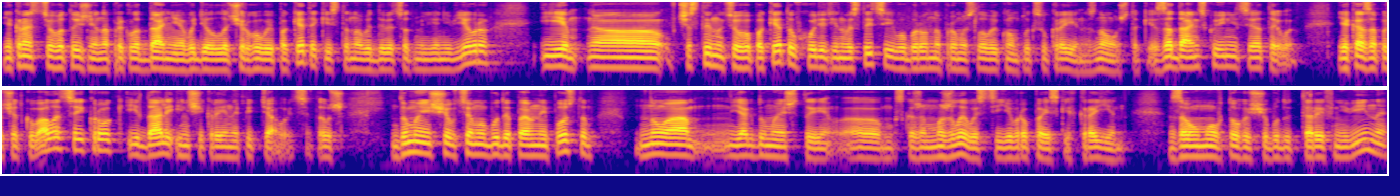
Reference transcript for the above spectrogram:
Якраз цього тижня, наприклад, Данія виділила черговий пакет, який становить 900 мільйонів євро. І е, в частину цього пакету входять інвестиції в оборонно-промисловий комплекс України. Знову ж таки, за данською ініціативою, яка започаткувала цей крок, і далі інші країни підтягуються. Тож думаю, що в цьому буде певний поступ. Ну а як думаєш ти, е, скажімо, можливості європейських країн за умов того, що будуть тарифні війни,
